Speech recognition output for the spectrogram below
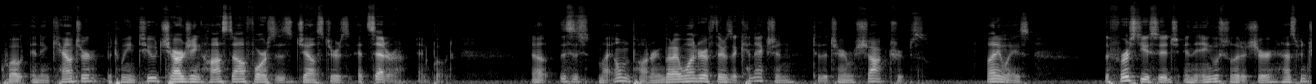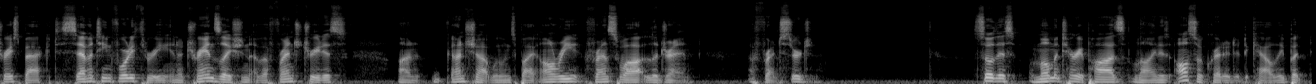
quote, an encounter between two charging hostile forces, jousters, etc., end quote. Now, this is my own pondering, but I wonder if there's a connection to the term shock troops. Well, anyways, the first usage in the English literature has been traced back to 1743 in a translation of a French treatise on gunshot wounds by Henri Francois Ledran, a French surgeon. So, this momentary pause line is also credited to Cowley, but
